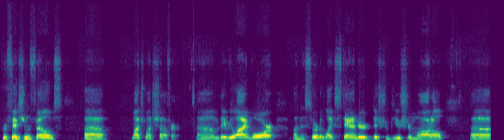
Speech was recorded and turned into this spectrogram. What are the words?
For fiction films, uh, much, much tougher. Um, they rely more on this sort of like standard distribution model, uh,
